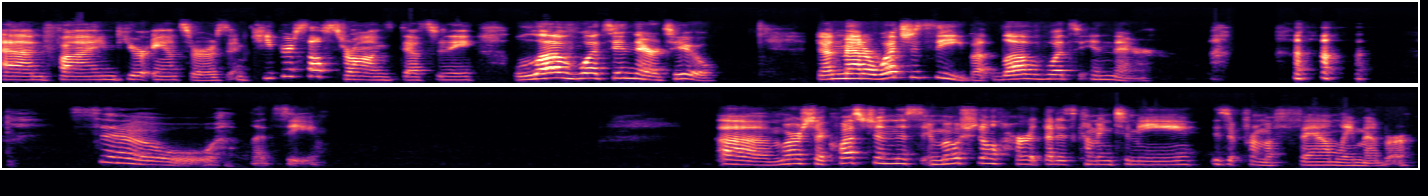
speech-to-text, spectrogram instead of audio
and find your answers and keep yourself strong, Destiny. Love what's in there too. Doesn't matter what you see, but love what's in there. so let's see. Uh, Marcia, question this emotional hurt that is coming to me. Is it from a family member?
